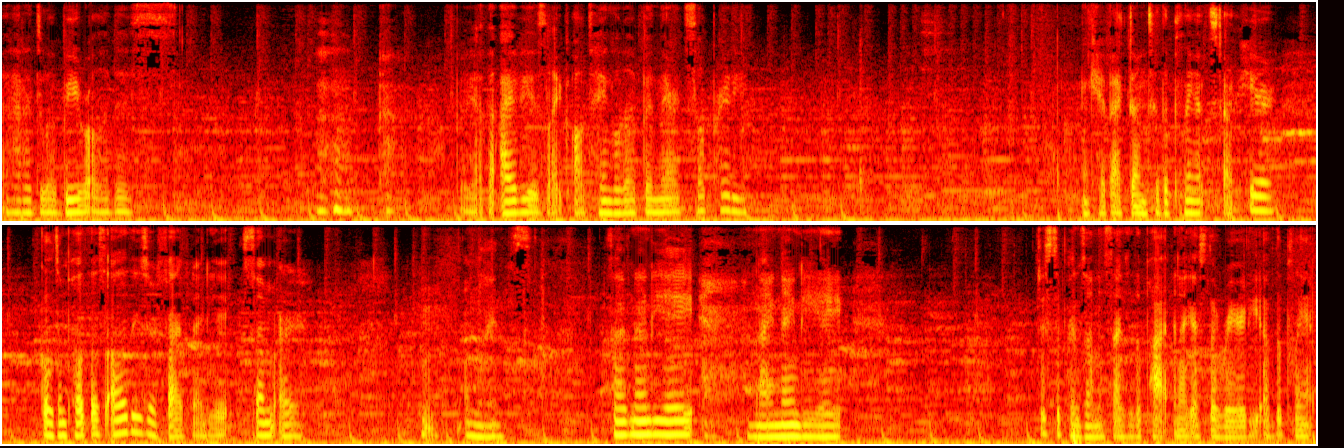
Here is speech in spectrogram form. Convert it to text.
I gotta do a B-roll of this. but yeah, the ivy is like all tangled up in there. It's so pretty. Okay, back down to the plants down here golden pothos. All of these are $5.98. Some are, hmm, I'm lines. $5.98, $9.98. Just depends on the size of the pot and I guess the rarity of the plant.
